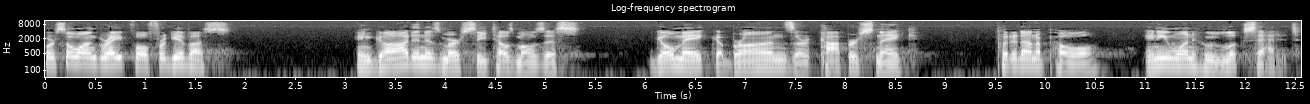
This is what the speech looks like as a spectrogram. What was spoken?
We're so ungrateful. Forgive us. And God in His mercy tells Moses, Go make a bronze or copper snake put it on a pole. Anyone who looks at it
